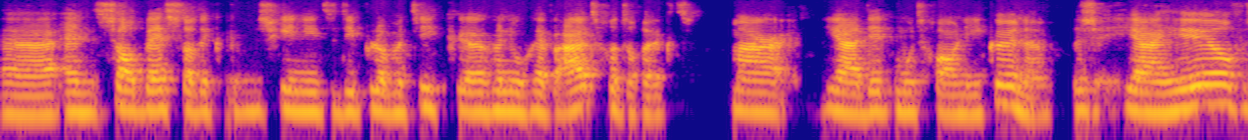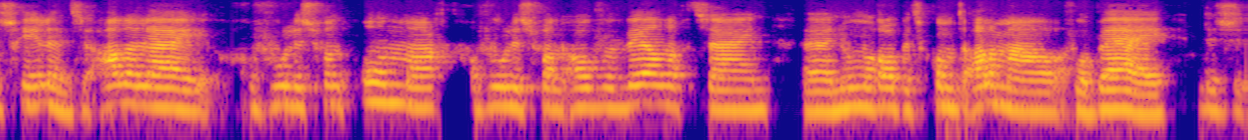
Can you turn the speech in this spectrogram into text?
Uh, en het zal best dat ik het misschien niet diplomatiek genoeg heb uitgedrukt. Maar ja, dit moet gewoon niet kunnen. Dus ja, heel verschillend. Allerlei gevoelens van onmacht, gevoelens van overweldigd zijn. Uh, noem maar op, het komt allemaal voorbij. Dus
